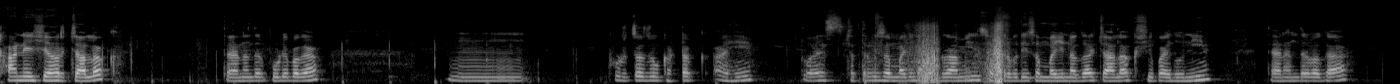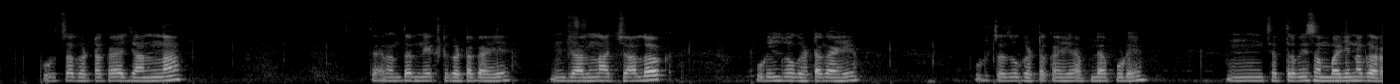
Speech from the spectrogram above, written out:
ठाणे शहर चालक. त्यानंतर पुढे बघा. पुढचा जो घटक आहे तो आहे छत्रपती संभाजीनगर ग्रामीण छत्रपती संभाजीनगर चालक शिपाई दोन्ही त्यानंतर बघा पुढचा घटक आहे जालना. त्यानंतर नेक्स्ट घटक आहे जालना चालक. पुढील जो घटक आहे पुढचा जो घटक आहे आपल्या पुढे छत्रपती संभाजीनगर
